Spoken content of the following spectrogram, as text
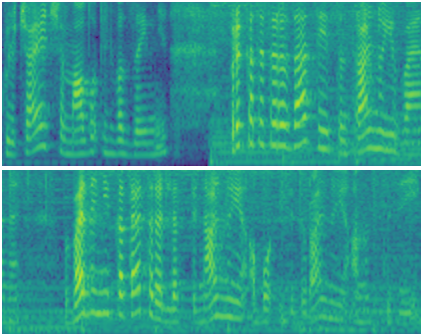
включаючи малоінвазивні, при катетеризації центральної вени, введенні катетера для спінальної або епідуральної анестезії.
